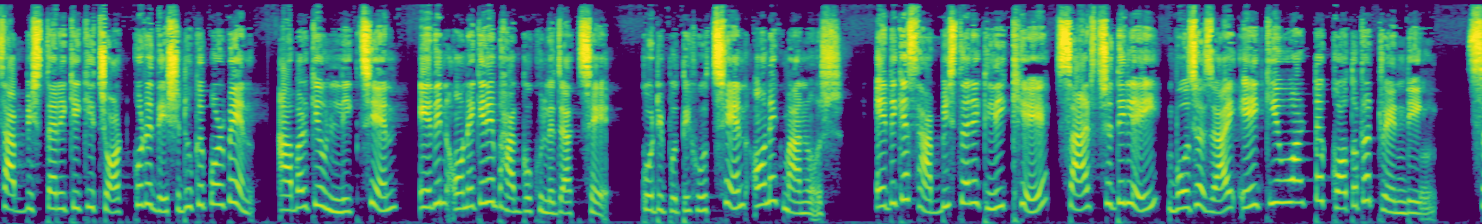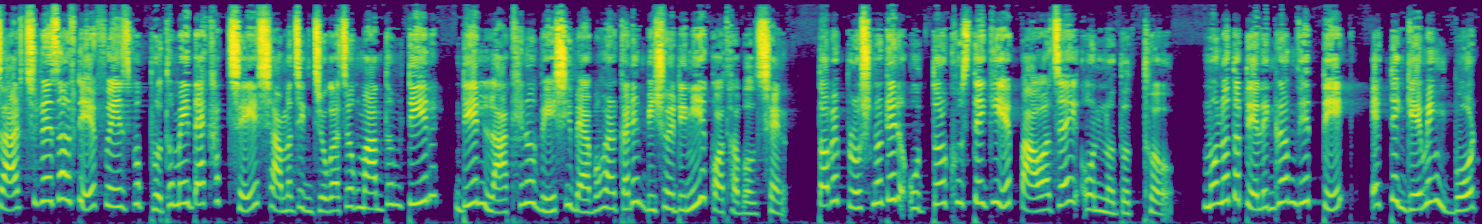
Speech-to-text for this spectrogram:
ছাব্বিশ তারিখে কি চট করে দেশে ঢুকে পড়বেন? আবার কেউ লিখছেন, এদিন অনেকেরই ভাগ্য খুলে যাচ্ছে। কোটিপতি হচ্ছেন অনেক মানুষ। এদিকে ছাব্বিশ তারিখ লিখে সার্চ দিলেই বোঝা যায় এই কিওয়ার্ডটা কতটা ট্রেন্ডিং। সার্চ রেজাল্টে ফেসবুক প্রথমেই দেখাচ্ছে সামাজিক যোগাযোগ মাধ্যমটির দেড় লাখেরও বেশি ব্যবহারকারী বিষয়টি নিয়ে কথা বলছেন। তবে প্রশ্নটির উত্তর খুঁজতে গিয়ে পাওয়া যায় অন্য তথ্য। মূলত টেলিগ্রাম ভিত্তিক একটি গেমিং বোর্ড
